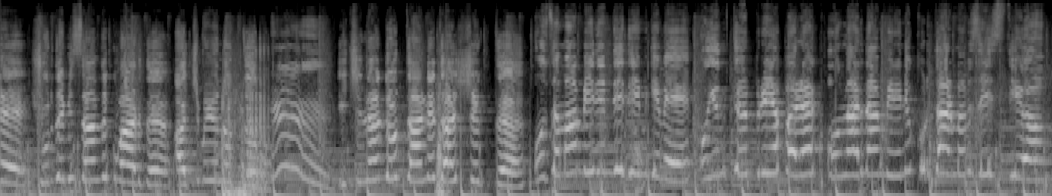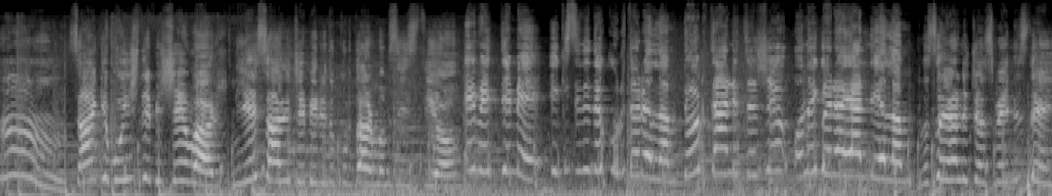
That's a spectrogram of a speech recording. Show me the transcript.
Bekle. Şurada bir sandık vardı. Açmayı unuttum. Hmm. İçinden dört tane taş çıktı. O zaman benim dediğim gibi oyun köprü yaparak onlardan birini kurtarmamızı istiyor. Hmm, sanki bu işte bir şey var. Niye sadece birini kurtarmamızı istiyor? Evet değil mi? İkisini de kurtaralım. Dört tane taşı ona göre ayarlayalım. Nasıl ayarlayacağız Wednesday?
